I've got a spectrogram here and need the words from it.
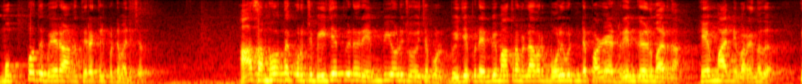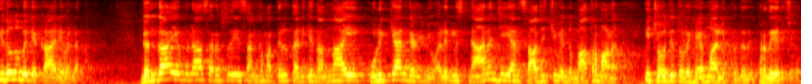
മുപ്പത് പേരാണ് തിരക്കിൽപ്പെട്ട് മരിച്ചത്. ആ സംഭവത്തെക്കുറിച്ച് ബി ജെ പിയുടെ ഒരു എം പിയോട് ചോദിച്ചപ്പോൾ ബി ജെ പിയുടെ എം പി മാത്രമല്ല അവർ ബോളിവുഡിന്റെ പഴയ ഡ്രീം ഗേളുമായിരുന്ന ഹേമാലിനി പറയുന്നത് ഇതൊന്നും വലിയ കാര്യമല്ലെന്നാണ്. ഗംഗാ യമുന സരസ്വതി സംഗമത്തിൽ തനിക്ക് നന്നായി കുളിക്കാൻ കഴിഞ്ഞു അല്ലെങ്കിൽ സ്നാനം ചെയ്യാൻ സാധിച്ചു എന്ന് മാത്രമാണ് ഈ ചോദ്യത്തോട് ഹേമാലിനി പ്രതി പ്രതികരിച്ചത്.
